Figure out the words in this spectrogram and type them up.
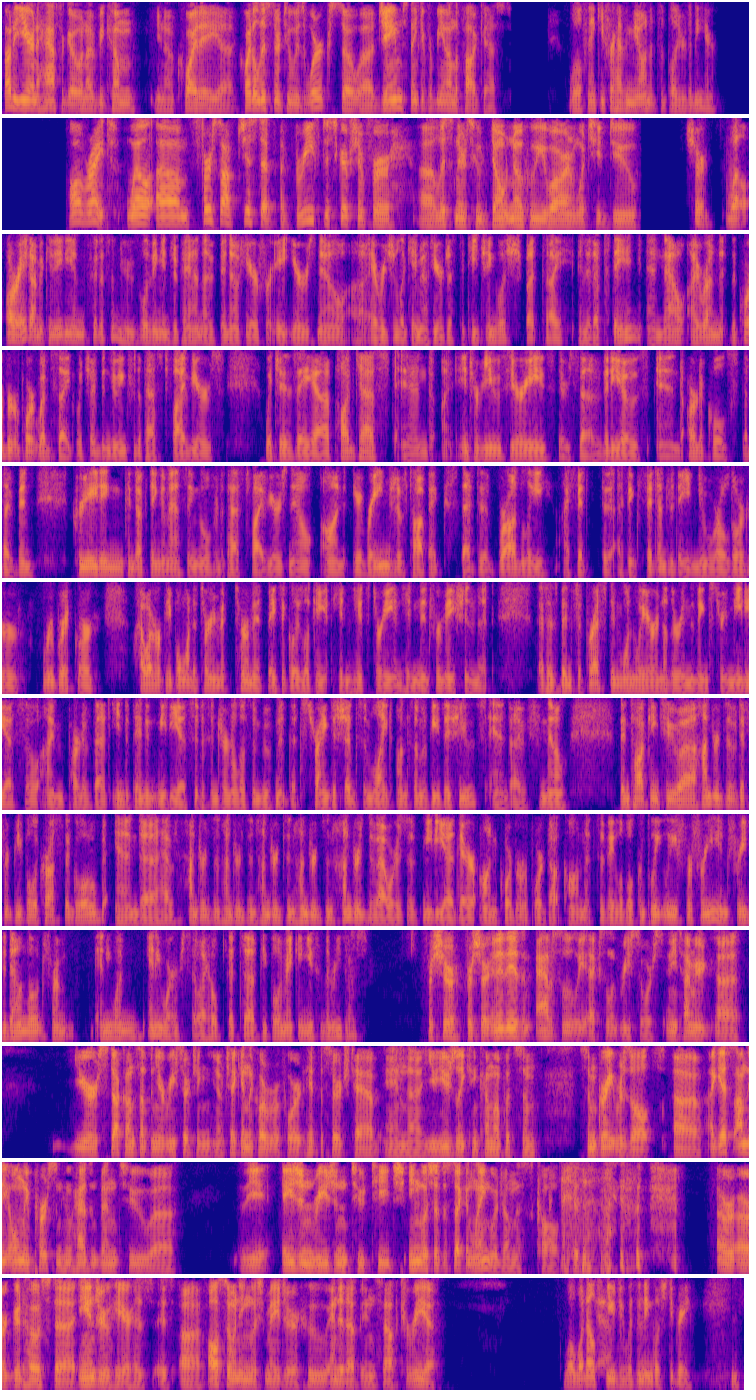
about a year and a half ago, and I've become, you know, quite a uh, quite a listener to his work. So, uh, James, thank you for being on the podcast. Well, thank you for having me on. It's a pleasure to be here. All right. Well, um, first off, just a, a brief description for uh, listeners who don't know who you are and what you do. Sure. Well, all right. I'm a Canadian citizen who's living in Japan. I've been out here for eight years now. Uh, I originally came out here just to teach English, but I ended up staying, and now I run the Corbett Report website, which I've been doing for the past five years, which is a uh, podcast and uh, interview series. There's uh, videos and articles that I've been creating, conducting, amassing over the past five years now on a range of topics that uh, broadly I fit, I think, fit under the New World Order rubric or however people want to term it, term it, basically looking at hidden history and hidden information that that has been suppressed in one way or another in the mainstream media. So I'm part of that independent media citizen journalism movement that's trying to shed some light on some of these issues. And I've now been talking to uh, hundreds of different people across the globe and uh, have hundreds and hundreds and hundreds and hundreds and hundreds of hours of media there on CorbettReport.com that's available completely for free and free to download from anyone anywhere. So I hope that uh, people are making use of the resource. For sure, for sure, and it is an absolutely excellent resource. Anytime you're uh, you're stuck on something you're researching, you know, check in the Corbett Report, hit the search tab, and uh, you usually can come up with some some great results. Uh, I guess I'm the only person who hasn't been to uh, the Asian region to teach English as a second language on this call because our, our good host uh, Andrew here has, is uh, also an English major who ended up in South Korea. Well, what else Yeah. do you do with an English degree?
